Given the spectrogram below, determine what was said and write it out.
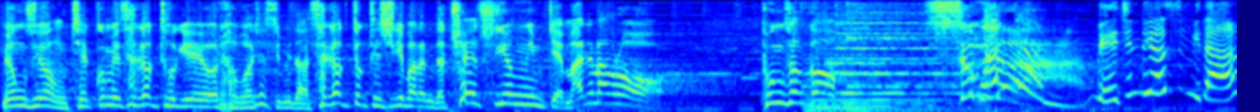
명수 형 제 꿈이 사각턱이에요 라고 하셨습니다. 사각턱 되시기 바랍니다. 최수영님께 마지막으로 풍선껌 쏩니다. 매진되었습니다.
